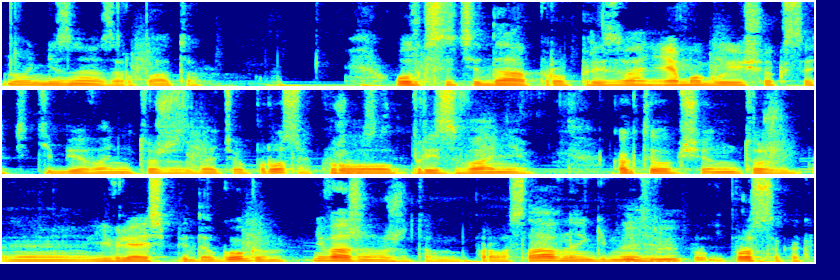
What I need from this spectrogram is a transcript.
Ну, не знаю, зарплата. Вот, кстати, да, про призвание. Я могу еще, кстати, тебе, Ваня, тоже задать вопрос Так, про пожалуйста. призвание. Как ты вообще, ну, тоже э, являясь педагогом, неважно уже там православная гимназия, про- просто как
